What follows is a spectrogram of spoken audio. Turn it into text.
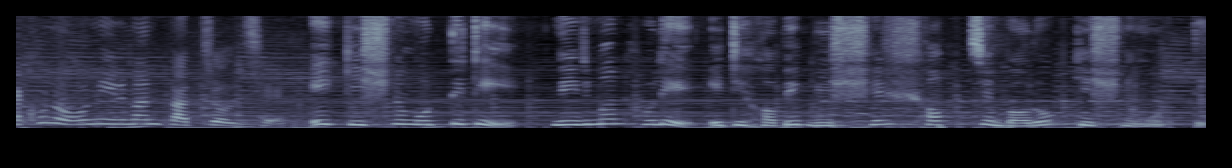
এখনও নির্মাণ কাজ চলছে। এই কৃষ্ণ মূর্তিটি নির্মাণ হলে এটি হবে বিশ্বের সবচেয়ে বড় কৃষ্ণ মূর্তি।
